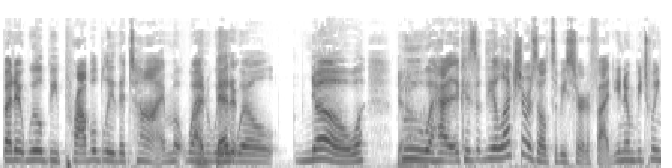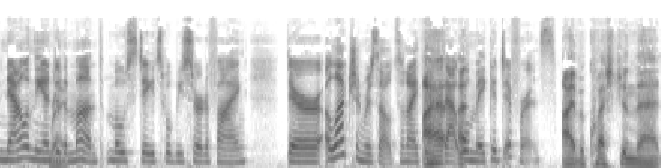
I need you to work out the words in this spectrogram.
but it will be probably the time when we it, will know yeah. who has because the election results will be certified. You know, between now and the end right. of the month, most states will be certifying their election results, and I think I, that I, will make a difference. I have a question that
